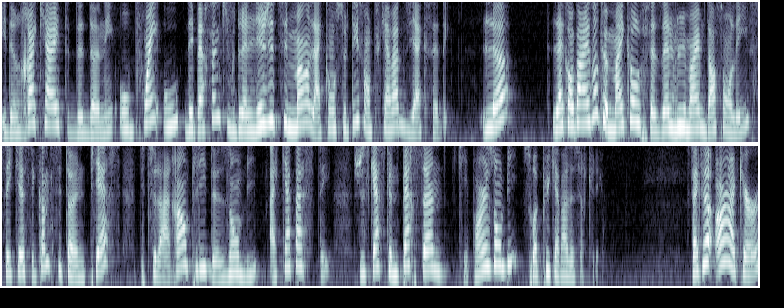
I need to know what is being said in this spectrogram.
et de requêtes de données au point où des personnes qui voudraient légitimement la consulter sont plus capables d'y accéder. Là, la comparaison que Michael faisait lui-même dans son livre, c'est que c'est comme si tu as une pièce, puis tu la remplis de zombies à capacité jusqu'à ce qu'une personne qui n'est pas un zombie soit plus capable de circuler. Fait que là, un hacker,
